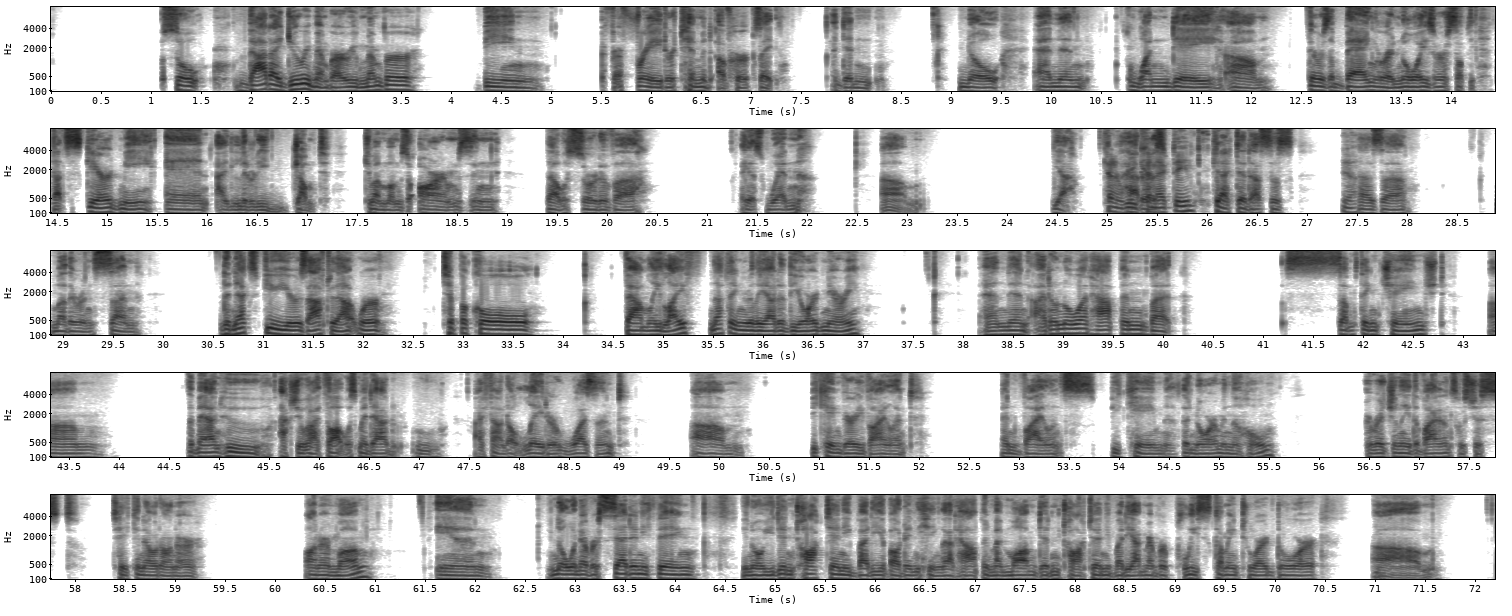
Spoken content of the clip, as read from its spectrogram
so that I do remember. I remember being af- afraid or timid of her because I, I didn't know. And then one day um, there was a bang or a noise or something that scared me, and I literally jumped to my mom's arms, and that was sort of, uh, I guess, when, um, yeah, Kind of Had her as- reconnecting. connected us as Yeah. as a mother and son. The next few years after that were typical family life, nothing really out of the ordinary. And then I don't know what happened, but something changed. Um, the man who actually who I thought was my dad, who I found out later wasn't, um, became very violent, and violence became the norm in the home. Originally, the violence was just taken out on our on our mom, and no one ever said anything. You know, you didn't talk to anybody about anything that happened. My mom didn't talk to anybody. I remember police coming to our door, um,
